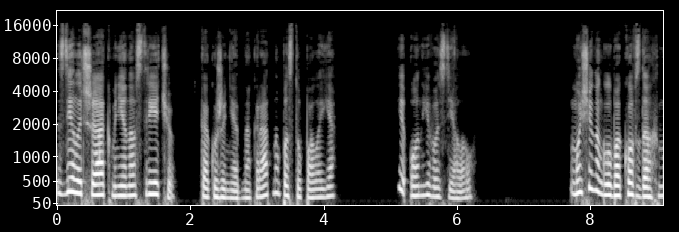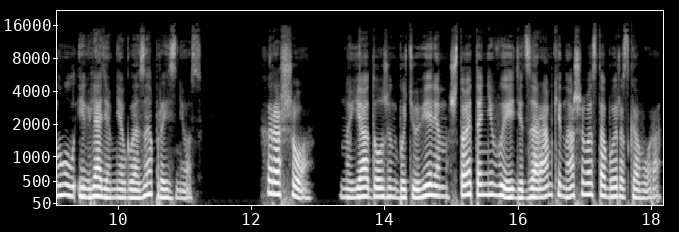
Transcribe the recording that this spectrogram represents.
сделать шаг мне навстречу, как уже неоднократно поступала я. И он его сделал. Мужчина глубоко вздохнул и, глядя мне в глаза, произнес. «Хорошо, но я должен быть уверен, что это не выйдет за рамки нашего с тобой разговора.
